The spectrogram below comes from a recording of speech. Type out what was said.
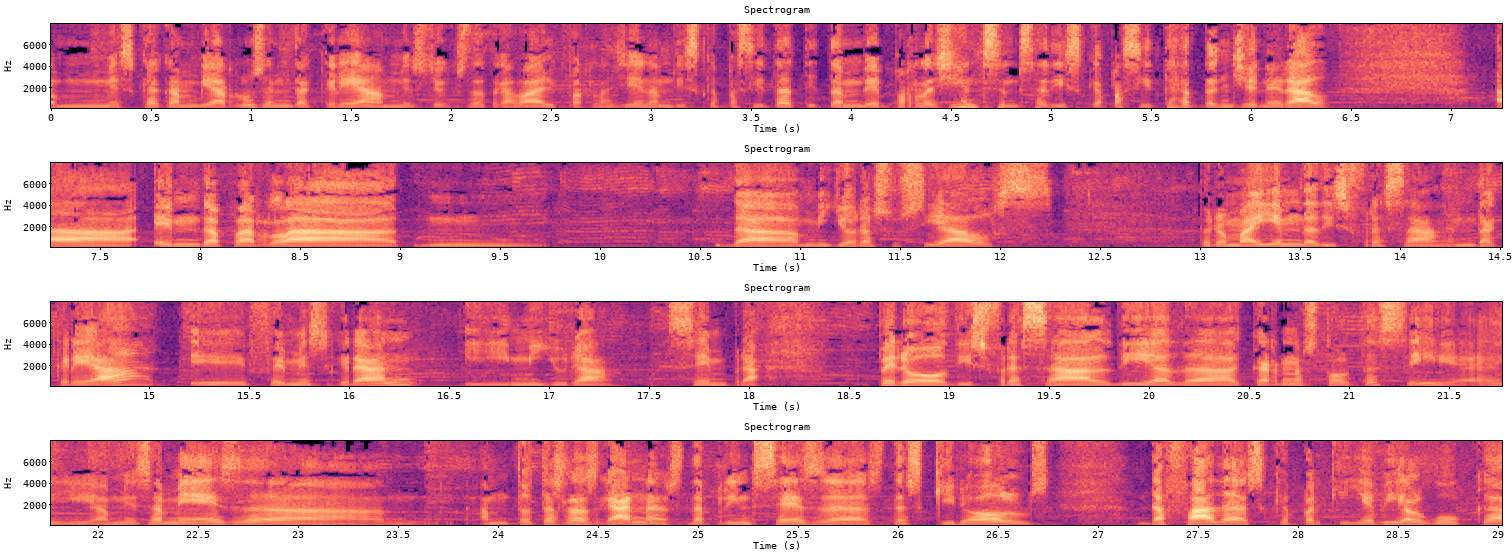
més que canviar-los hem de crear més llocs de treball per la gent amb discapacitat i també per la gent sense discapacitat en general. Uh, hem de parlar mm, de millores socials, però mai hem de disfressar, hem de crear, eh, fer més gran i millorar sempre. Però disfressar el dia de Carnestoltes sí, eh? i a més a més eh, amb totes les ganes, de princeses, d'esquirols, de fades, que per aquí hi havia algú que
